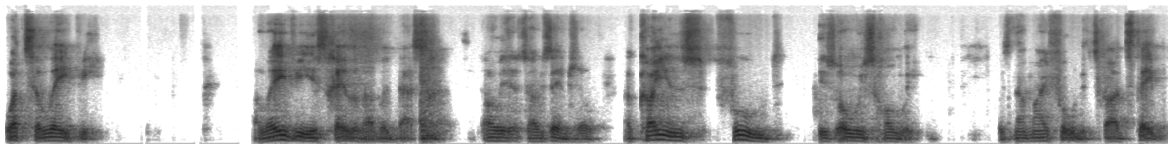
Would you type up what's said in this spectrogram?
what's a Levi? A Levi is Chelav Avodas. Oh, yes, I was saying so. A Kohen's food is always holy. It's not my food, it's God's table.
